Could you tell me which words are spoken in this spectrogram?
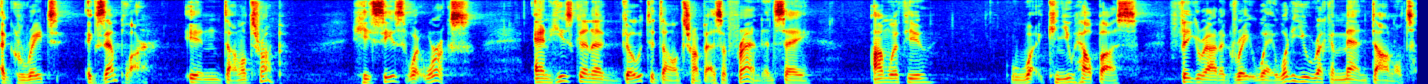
a great exemplar in Donald Trump. He sees what works. And he's going to go to Donald Trump as a friend and say, I'm with you. What, can you help us figure out a great way? What do you recommend, Donald,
